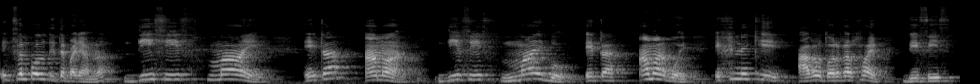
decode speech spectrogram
এক্সাম্পল দিতে পারি আমরা। দিস ইজ মাইন, এটা আমার। দিস ইজ মাই বুক, এটা আমার বই। এখানে কি আরও দরকার হয়? This is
